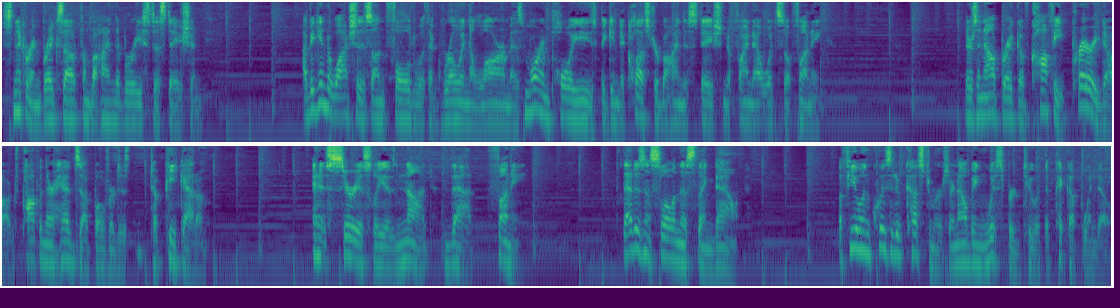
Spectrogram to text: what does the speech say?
Snickering breaks out from behind the barista station. I begin to watch this unfold with a growing alarm as more employees begin to cluster behind the station to find out what's so funny. There's an outbreak of coffee prairie dogs popping their heads up over to, to peek at them. And it seriously is not that funny. That isn't slowing this thing down. A few inquisitive customers are now being whispered to at the pickup window.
